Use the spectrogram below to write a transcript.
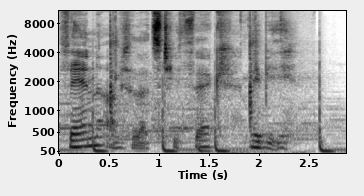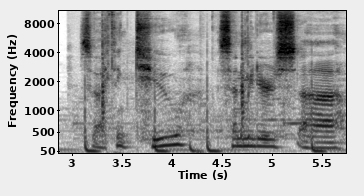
thin. Obviously that's too thick, maybe. So I think two centimeters, uh,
